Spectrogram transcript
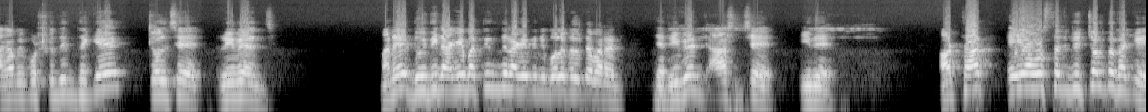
আগামী পরশু দিন থেকে চলছে রিভেঞ্জ মানে দুই দিন আগে বা তিন দিন আগে তিনি বলে ফেলতে পারেন যে রিভেঞ্জ আসছে ঈদে। অর্থাৎ এই অবস্থা যদি চলতে থাকে,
